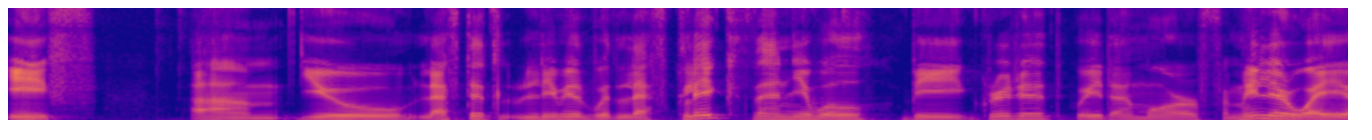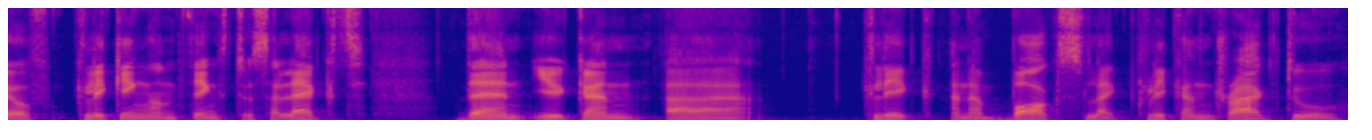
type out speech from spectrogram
If um, you left it, leave it with left click, then you will be greeted with a more familiar way of clicking on things to select. Then you can uh, click on a box, like click and drag to,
